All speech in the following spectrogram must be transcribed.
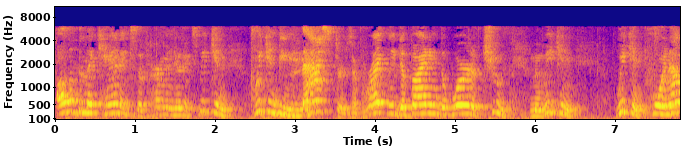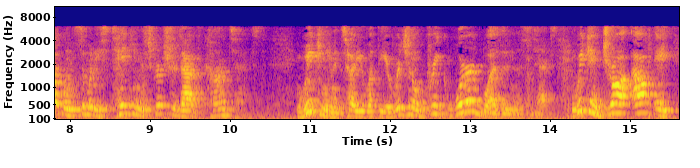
all of the mechanics of hermeneutics. We can, we can be masters of rightly dividing the word of truth. I mean, we can, we can point out when somebody's taking the scriptures out of context. We can even tell you what the original Greek word was in this text. We can draw out a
